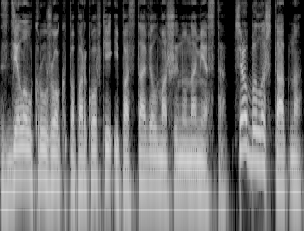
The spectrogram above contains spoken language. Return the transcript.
Сделал кружок по парковке и поставил машину на место. Все было штатно.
